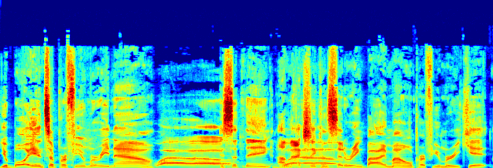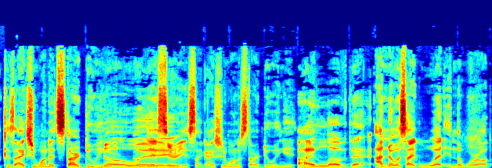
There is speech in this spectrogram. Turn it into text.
Your boy into perfumery now. Wow. It's a thing. I'm actually considering buying my own perfumery kit because I actually want to start doing No it. I'm dead serious. Like I actually want to start doing it. I love that. I know it's like what in the world?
